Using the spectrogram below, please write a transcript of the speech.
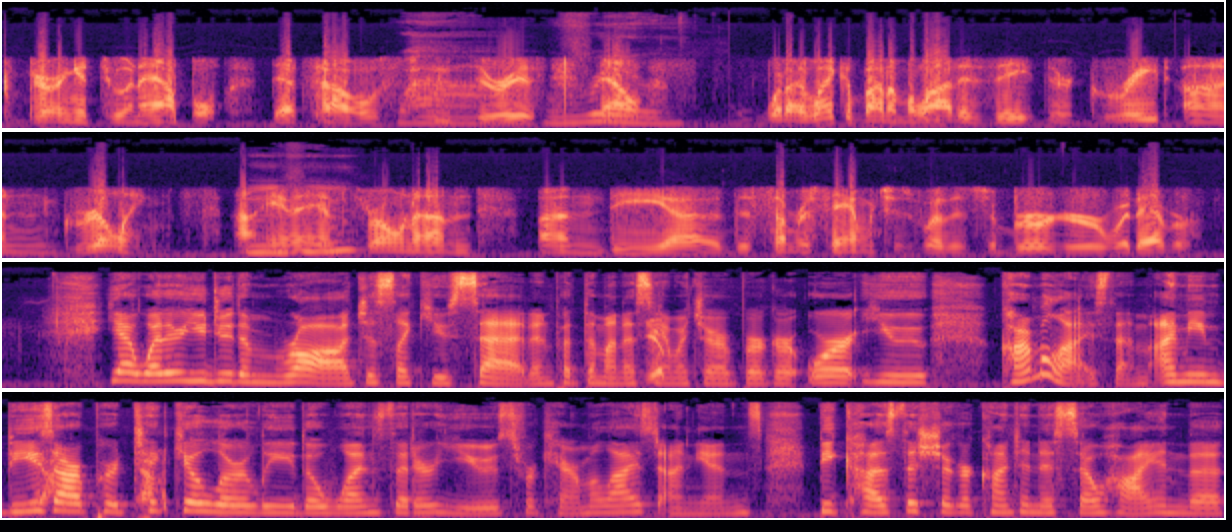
Comparing it to an apple, that's how Wow, sweet there is. Now, what I like about them a lot is they they're great on grilling uh, and, Mm-hmm. and thrown on on the uh, the summer sandwiches, whether it's a burger or whatever. Yeah, whether you do them raw, just like you said, and put them on a sandwich or a burger, or you caramelize them. I mean, these are particularly the ones that are used for caramelized onions because the sugar content is so high, and the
